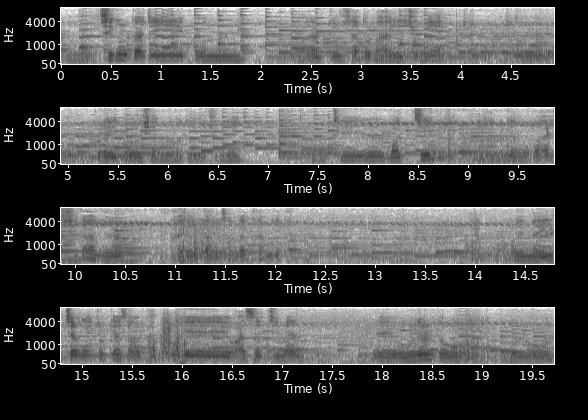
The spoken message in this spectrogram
음, 지금까지 본 어, 열두사도 바위 중에 또 그레이트 오션 로드 중에 어, 제일 멋진 환경과 시간을 가졌다고 생각합니다. 어, 맨날 일정에 쫓겨서 바쁘게 왔었지만 네, 오늘도 물론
